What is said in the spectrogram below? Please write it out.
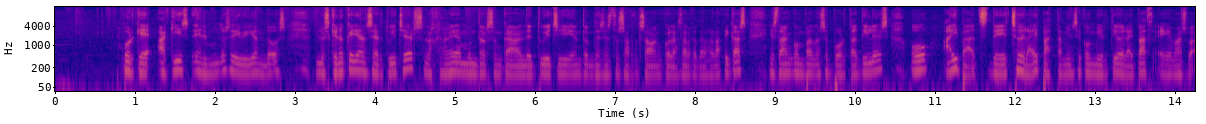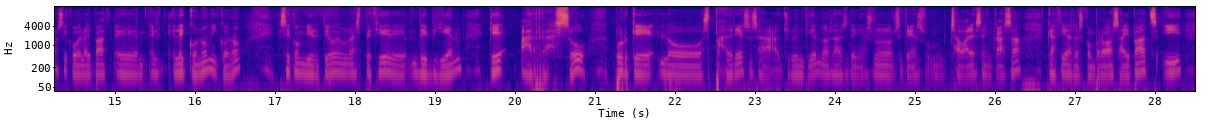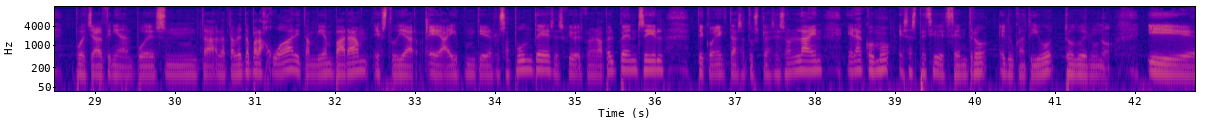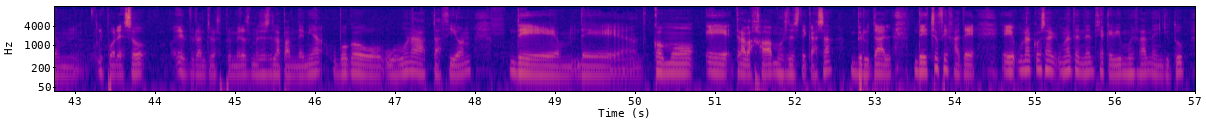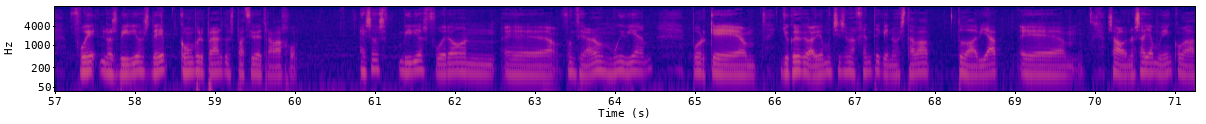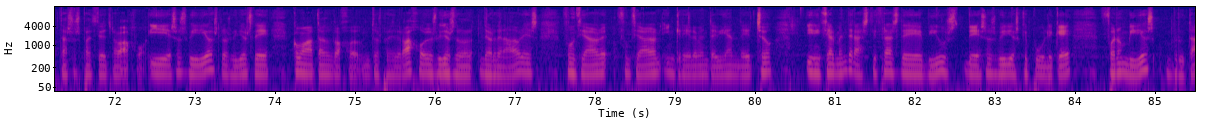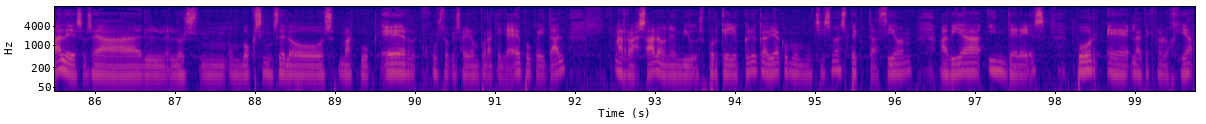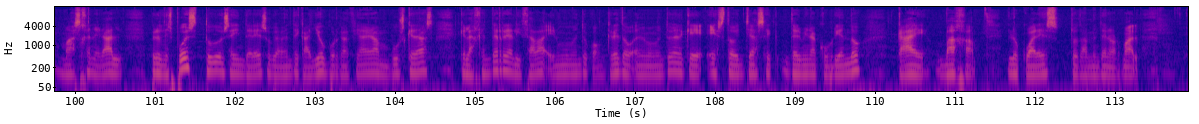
porque aquí el mundo se dividió en dos. Los que no querían ser Twitchers, los que no querían montarse un canal de Twitch y entonces estos arrasaban con las tarjetas gráficas, estaban comprándose portátiles o iPads. De hecho, el iPad también se convirtió, el iPad eh, más básico, el iPad, eh, el, económico, ¿no? Se convirtió en una especie de, de bien que arrasó. Porque los padres, o sea, yo lo entiendo, o sea, si tenías, unos, si tenías chavales en casa, ¿qué hacías? Les comprabas iPads y pues ya tenían pues mm, la tableta para jugar y también para estudiar. Eh, ahí tienes los apuntes, escribes con el Apple Pencil, te conectas a tus clases online. Era como esa especie de centro educativo todo en uno. Y, mm, por eso eh, durante los primeros meses de la pandemia hubo, hubo una adaptación de, de cómo eh, trabajábamos desde casa, brutal. De hecho, fíjate, eh, una cosa, una tendencia que vi muy grande en YouTube fue los vídeos de cómo preparar tu espacio de trabajo. Esos vídeos fueron. Eh, funcionaron muy bien. Porque yo creo que había muchísima gente que no estaba todavía eh, o sea, no sabía muy bien cómo adaptar su espacio de trabajo. Y esos vídeos, los vídeos de cómo adaptar tu, trabajo, espacio de trabajo, los vídeos de, ordenadores, funcionaron, funcionaron increíblemente bien. De hecho, inicialmente las cifras de views de esos vídeos que publiqué fueron vídeos brutales. O sea, los mm, unboxings de los MacBook Air, justo que salieron por aquella época y tal arrasaron en views porque yo creo que había como muchísima expectación, había interés por eh, la tecnología más general, pero después todo ese interés obviamente cayó porque al final eran búsquedas que la gente realizaba en un momento concreto, en el momento en el que esto ya se termina cubriendo, cae, baja, lo cual es totalmente normal.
